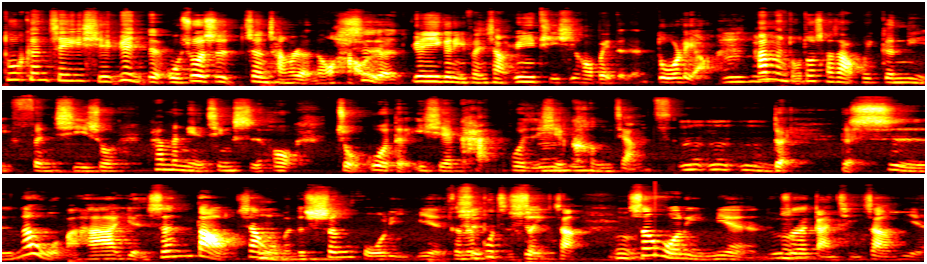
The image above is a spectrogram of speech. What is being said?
多跟这一些愿，呃我说的是正常人哦，好人，愿意跟你分享、愿意提携后辈的人多聊，嗯他们多多少少会跟你分析说他们年轻时候走过的一些坎或者一些坑这样子。嗯嗯嗯，对对是。那我把它衍生到像嗯我们的生活里面，可能不止声音上，嗯生活里面，就是说在感情上面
